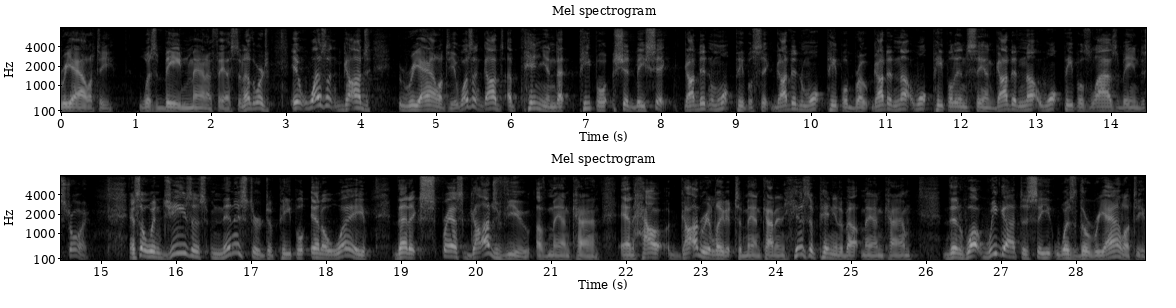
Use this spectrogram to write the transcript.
reality was being manifest. In other words, it wasn't God's reality, it wasn't God's opinion that people should be sick. God didn't want people sick. God didn't want people broke. God did not want people in sin. God did not want people's lives being destroyed. And so when Jesus ministered to people in a way that expressed God's view of mankind and how God related to mankind and his opinion about mankind, then what we got to see was the reality.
